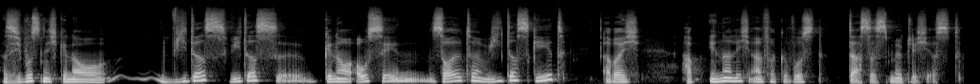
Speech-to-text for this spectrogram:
Also ich wusste nicht genau, wie das, wie das äh, genau aussehen sollte, wie das geht, aber ich habe innerlich einfach gewusst, dass es möglich ist.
